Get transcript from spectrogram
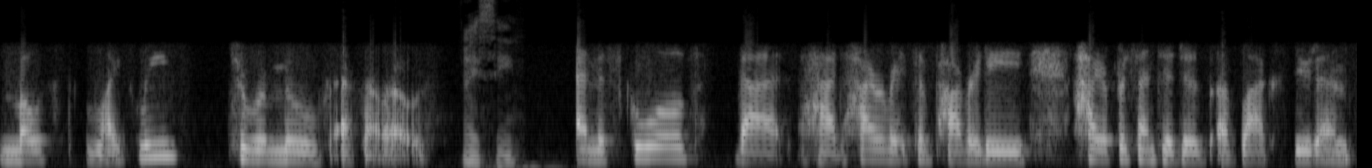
most likely to remove SROs. I see. And the schools that had higher rates of poverty, higher percentages of black students,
